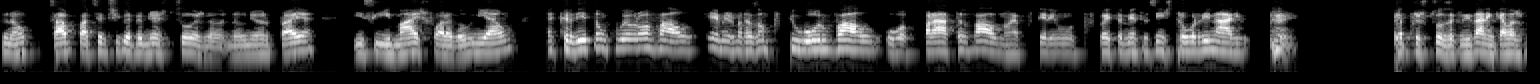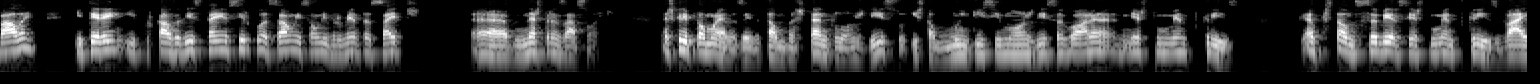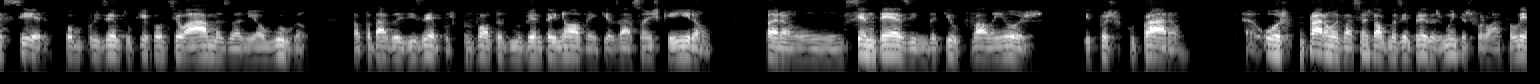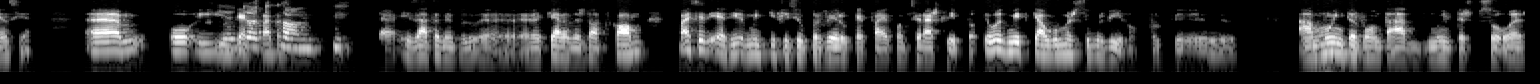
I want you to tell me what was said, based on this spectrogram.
não, sabe, 450 milhões de pessoas na, na União Europeia e, e mais fora da União acreditam que o euro vale. É a mesma razão porque o ouro vale, ou a prata vale, não é por terem um aproveitamento assim extraordinário. É por as pessoas acreditarem que elas valem e terem, e por causa disso têm circulação e são livremente aceites uh, nas transações. As criptomoedas ainda estão bastante longe disso e estão muitíssimo longe disso agora, neste momento de crise. A questão de saber se este momento de crise vai ser, como por exemplo o que aconteceu à Amazon e ao Google, só para dar dois exemplos, por volta de 99, em que as ações caíram para um centésimo daquilo que valem hoje e depois recuperaram, eh, hoje recuperaram as ações de algumas empresas, muitas foram à falência. Um, ou, e, o que é que vai passar? É, exatamente, eh, a queda das dot-com. Vai ser, é muito difícil prever o que é que vai acontecer às cripto. Eu admito que algumas sobrevivam, porque há muita vontade de muitas pessoas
